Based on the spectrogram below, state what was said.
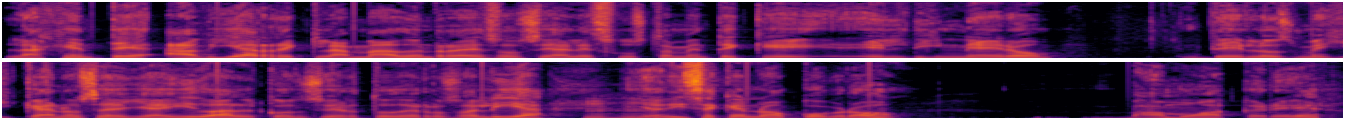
La gente había reclamado en redes sociales justamente que el dinero de los mexicanos se haya ido al concierto de Rosalía. Ya dice que no cobró. Vamos a creer.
